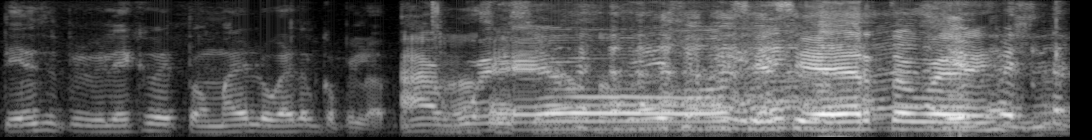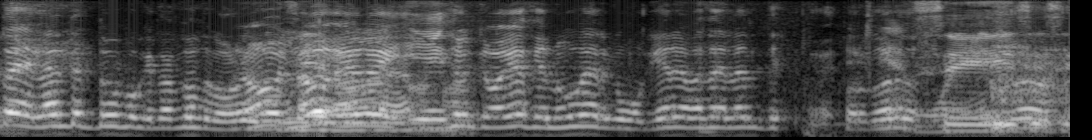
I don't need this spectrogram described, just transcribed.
tienes el privilegio de tomar el lugar del copiloto. Ah, huevo. cierto. Sí, es cierto, Siempre güey. siéntate adelante tú porque estás más gordo. No, no, eh, güey. Y eso que vayas en Uber, como quiera, vas adelante. Por gordo. Sí, sí, sí.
